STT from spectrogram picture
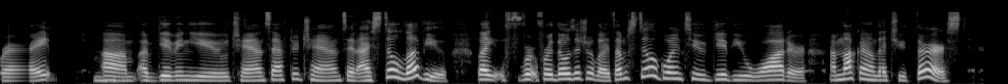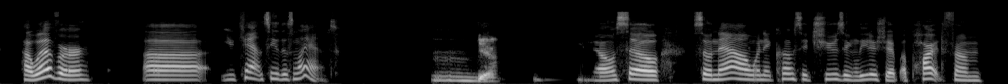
Right. Mm-hmm. Um, I've given you chance after chance, and I still love you. Like for, for those Israelites, I'm still going to give you water. I'm not going to let you thirst. However, uh you can't see this land. Mm. yeah. You know so so now when it comes to choosing leadership apart from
